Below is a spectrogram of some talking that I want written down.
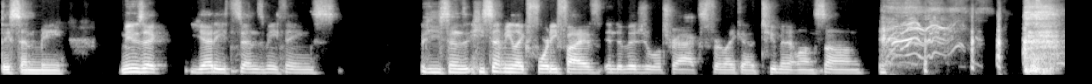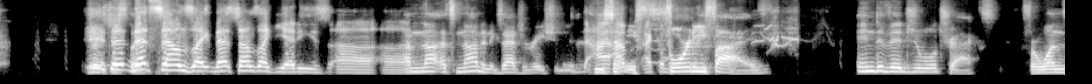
They send me music yeti sends me things he sends he sent me like 45 individual tracks for like a two minute long song that, like- that sounds like that sounds like Yeti's. Uh, uh, i'm not that's not an exaggeration either he I- sent I- me I 45 individual tracks for one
